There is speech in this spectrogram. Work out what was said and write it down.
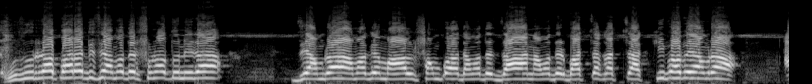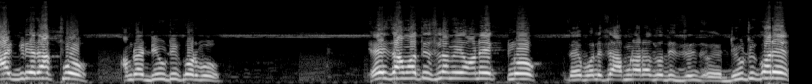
হুজুররা পাড়া দিছে আমাদের সনাতনীরা যে আমরা আমাকে মাল সম্পদ, আমাদের যান আমাদের বাচ্চা কাচ্চা কীভাবে আমরা আগড়ে রাখব, আমরা ডিউটি করব। এই জামাত ইসলামী অনেক লোক যে বলেছে, আপনারা যদি ডিউটি করেন,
